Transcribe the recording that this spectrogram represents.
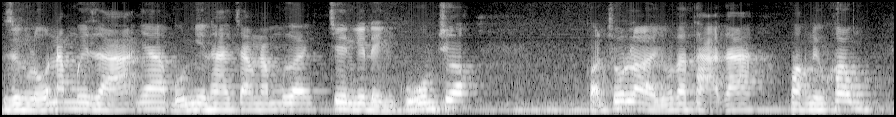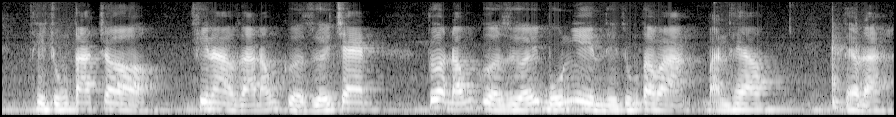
dừng lỗ 50 giá nhé 4.250 trên cái đỉnh cũ hôm trước. Còn chốt lời chúng ta thả ra hoặc nếu không thì chúng ta chờ khi nào giá đóng cửa dưới chen tức là đóng cửa dưới 4.000 thì chúng ta bán bán theo theo đà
